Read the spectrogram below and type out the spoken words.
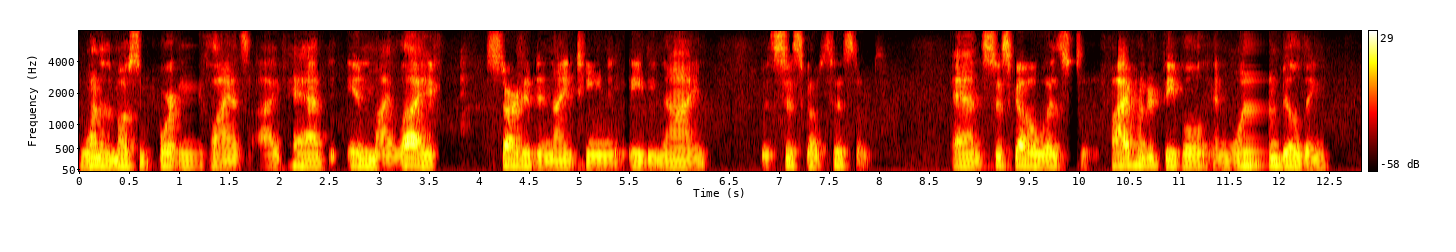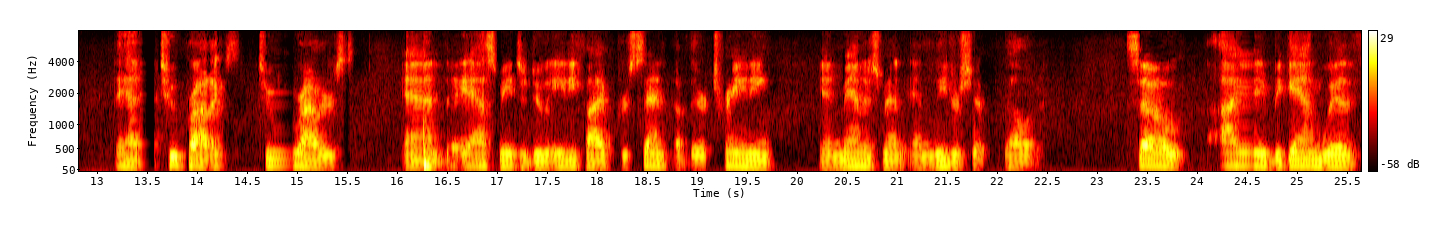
one of the most important clients I've had in my life. Started in 1989 with Cisco Systems. And Cisco was 500 people in one building they had two products, two routers, and they asked me to do 85% of their training in management and leadership development. So I began with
